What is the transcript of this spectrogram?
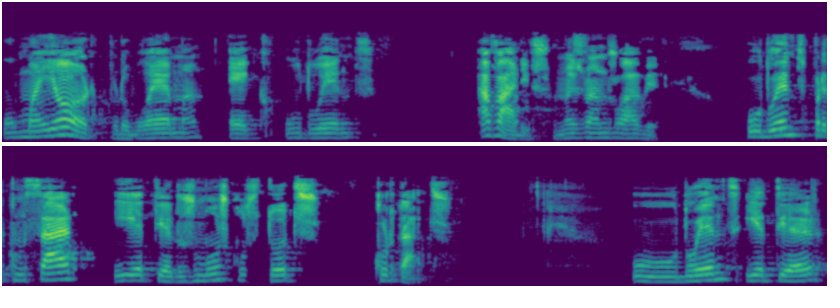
O maior problema é que o doente. Há vários, mas vamos lá ver. O doente, para começar, ia ter os músculos todos cortados o doente ia ter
